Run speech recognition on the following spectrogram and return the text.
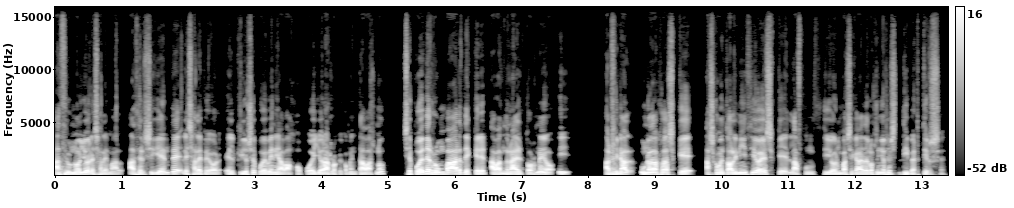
hace un hoyo, le sale mal, hace el siguiente, le sale peor. El crío se puede venir abajo, puede llorar, lo que comentabas, ¿no? Se puede derrumbar de querer abandonar el torneo. Y al final, una de las cosas que has comentado al inicio es que la función básica de los niños es divertirse.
